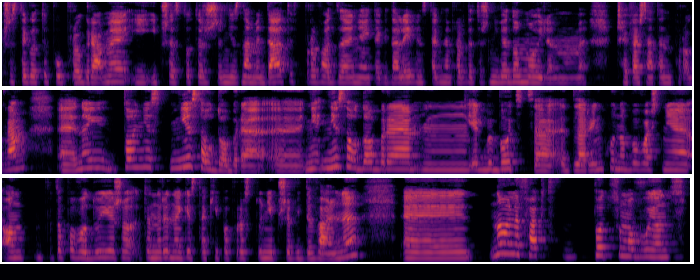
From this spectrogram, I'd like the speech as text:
przez tego typu programy i, i przez to też, że nie znamy daty wprowadzenia i tak dalej, więc tak naprawdę też nie wiadomo ile mamy czekać na ten program. No i to nie, nie są dobre nie, nie są dobre mm, jakby bodźce dla rynku, no bo właśnie on to powoduje, że ten rynek jest taki po prostu nieprzewidywalny. E, no ale fakt, podsumowując,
